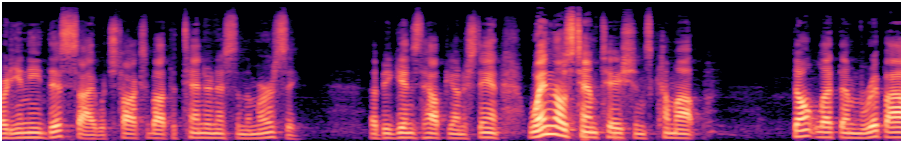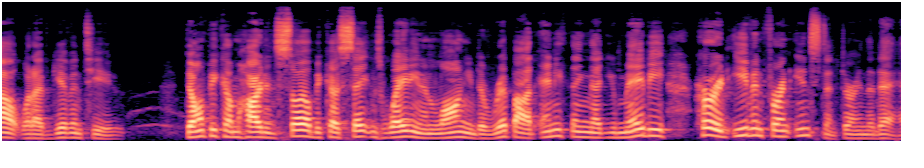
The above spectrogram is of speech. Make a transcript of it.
Or do you need this side, which talks about the tenderness and the mercy that begins to help you understand? When those temptations come up, don't let them rip out what I've given to you. Don't become hardened soil because Satan's waiting and longing to rip out anything that you maybe heard even for an instant during the day.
